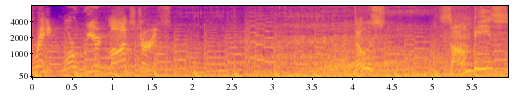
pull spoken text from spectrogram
Great, more weird monsters! Those zombies?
